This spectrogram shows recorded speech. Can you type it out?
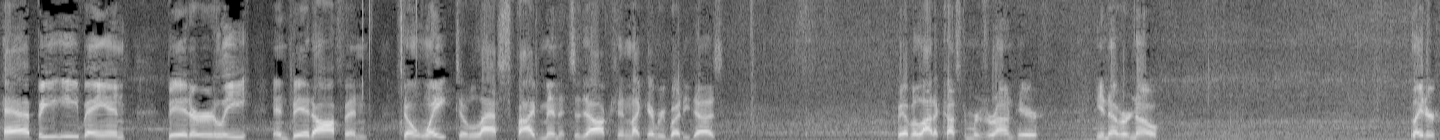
happy eBaying. Bid early and bid often. Don't wait till the last five minutes of the auction like everybody does. We have a lot of customers around here. You never know. Later.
